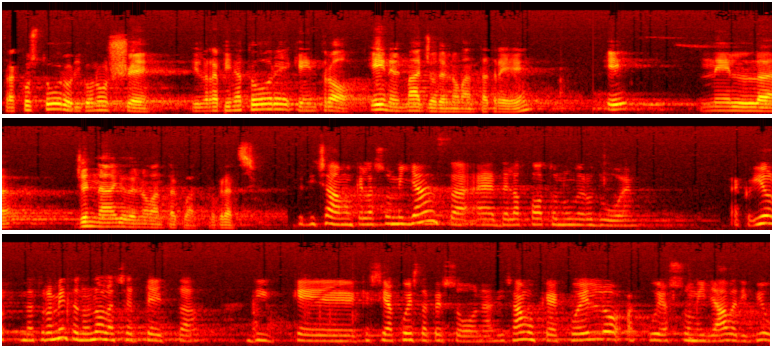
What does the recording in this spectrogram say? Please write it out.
tra costoro riconosce il rapinatore che entrò e nel maggio del 93 e nel gennaio del 94. Grazie. Diciamo che la somiglianza è della foto numero 2. Ecco, io naturalmente non ho la certezza di che, che sia questa persona, diciamo che è quello a cui assomigliava di più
